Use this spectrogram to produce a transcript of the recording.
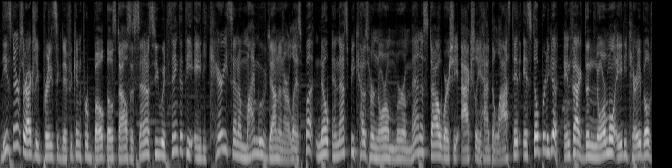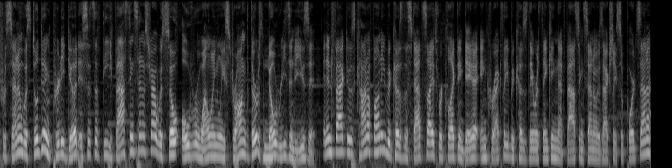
These nerfs are actually pretty significant for both those styles of Senna, so you would think that the AD carry Senna might move down in our list, but nope, and that's because her normal Muramana style, where she actually had to last is still pretty good. In fact, the normal AD carry build for Senna was still doing pretty good. It's just that the fasting Senna strat was so overwhelmingly strong that there was no reason to use it. And in fact, it was kind of funny because the stat sites were collecting data incorrectly because they were thinking that fasting Senna was actually support Senna,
